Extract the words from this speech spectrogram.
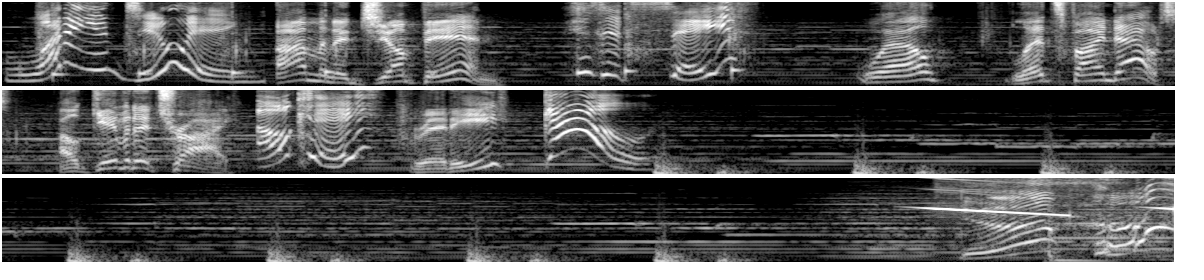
What are you doing? I'm gonna jump in. Is it safe? Well, let's find out. I'll give it a try. Okay, Ready? go! 어?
